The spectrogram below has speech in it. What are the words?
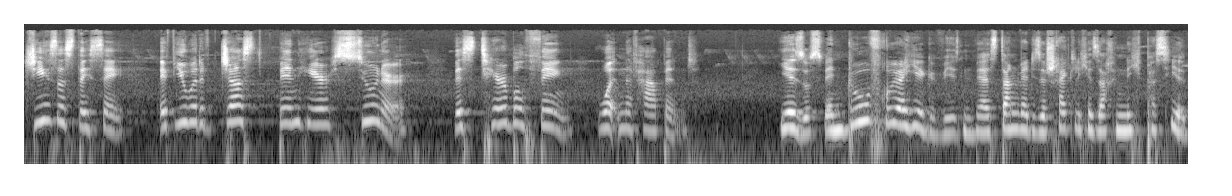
Jesus, they say, if you would have just been here sooner, this terrible thing wouldn't have happened. Jesus, wenn du früher hier gewesen wärst, dann wäre diese schreckliche Sache nicht passiert.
